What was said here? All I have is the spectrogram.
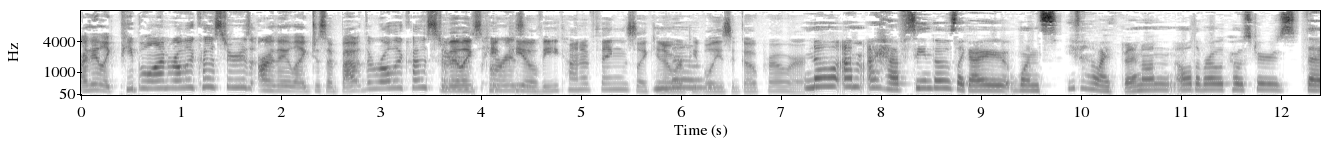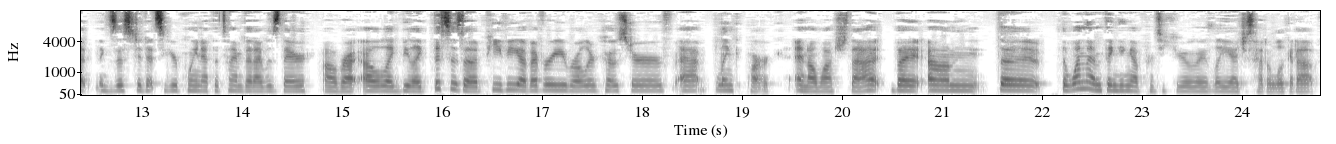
are they like people on roller coasters? Are they like just about the roller coasters? Are they like P- Or is it- POV kind of things, like you know, where people use a GoPro or? No, um, I have seen those. Like I once, even though I've been on all the roller coasters that existed at Cedar Point at the time that I was there, I'll ri- I'll like be like, this is a PV of every roller coaster at Blink Park, and I'll watch that. But um, the the one that I'm thinking of particularly, I just had to look it up,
